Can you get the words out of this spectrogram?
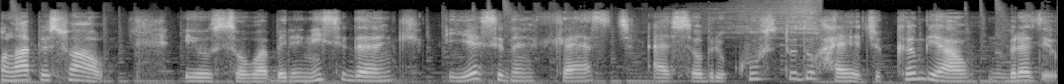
Olá, pessoal. Eu sou a Berenice Dank e esse Dankcast é sobre o custo do hedge cambial no Brasil.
